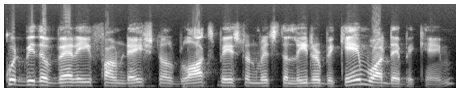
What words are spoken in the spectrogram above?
could be the very foundational blocks based on which the leader became what they became.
